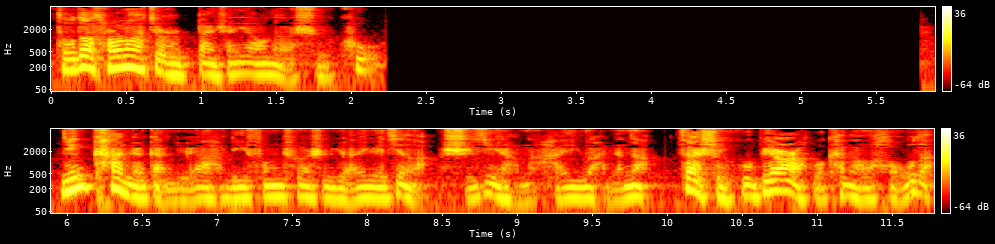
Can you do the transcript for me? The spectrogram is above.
走到头呢，就是半山腰的水库。您看着感觉啊，离风车是越来越近了，实际上呢还远着呢。在水库边啊，我看到了猴子。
